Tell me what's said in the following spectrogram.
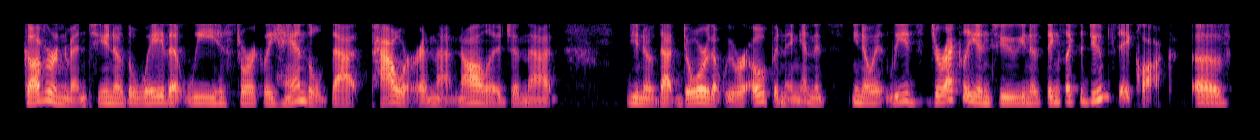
government you know the way that we historically handled that power and that knowledge and that you know that door that we were opening and it's you know it leads directly into you know things like the doomsday clock of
